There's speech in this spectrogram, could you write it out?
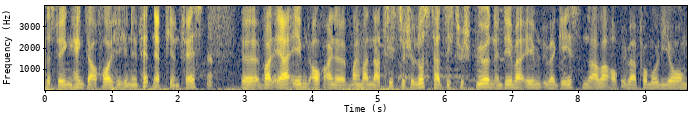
Deswegen hängt er auch häufig in den Fettnäpfchen fest. Ja. äh, weil er eben auch eine manchmal narzisstische Lust hat, sich zu spüren, indem er eben über Gesten, aber auch über Formulierungen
